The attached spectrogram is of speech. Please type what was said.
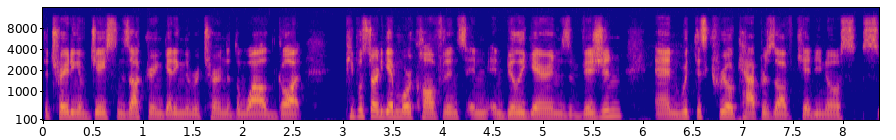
the trading of Jason Zucker and getting the return that the Wild got, people started to get more confidence in, in Billy Guerin's vision. And with this Kirill Kaprizov kid, you know, s-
